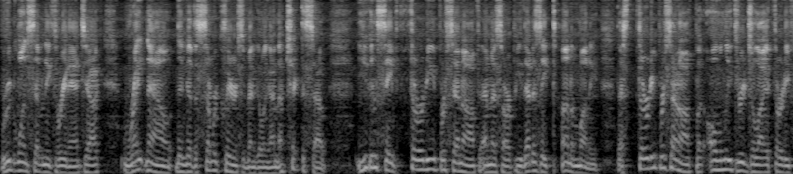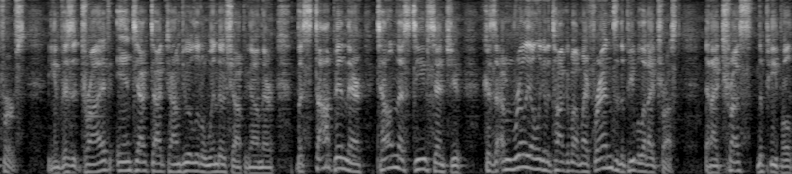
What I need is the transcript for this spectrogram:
Route 173 in Antioch. Right now, they've got the summer clearance event going on. Now, check this out. You can save 30% off MSRP. That is a ton of money. That's 30% off, but only through July 31st. You can visit driveantioch.com, do a little window shopping on there, but stop in there, tell them that Steve sent you, because I'm really only going to talk about my friends and the people that I trust. And I trust the people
